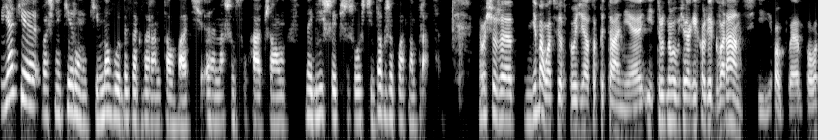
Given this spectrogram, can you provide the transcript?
Jakie właśnie kierunki mogłyby zagwarantować e, naszym słuchaczom w najbliższej przyszłości dobrze płatną pracę? Ja myślę, że nie ma łatwej odpowiedzi na to pytanie i trudno mówić o jakiejkolwiek gwarancji w ogóle, bo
